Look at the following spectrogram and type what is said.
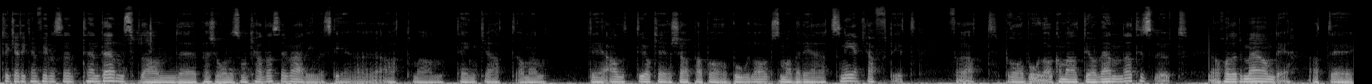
tycker att det kan finnas en tendens bland eh, personer som kallar sig värdeinvesterare att man tänker att ja, men, det är alltid okej att köpa bra bolag som har värderats ner kraftigt för att bra bolag kommer alltid att vända till slut. Håller du med om det? Att det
